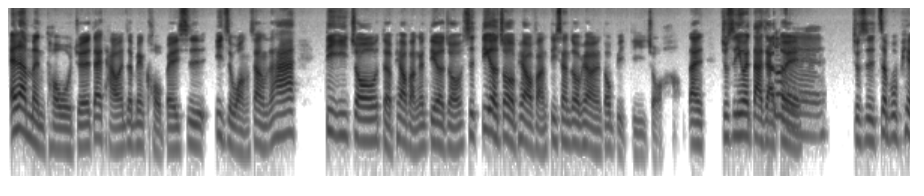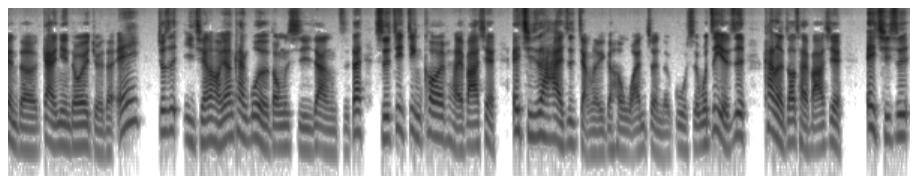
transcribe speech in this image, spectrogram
，Element 我觉得在台湾这边口碑是一直往上的，它。第一周的票房跟第二周是第二周的票房，第三周的票房都比第一周好，但就是因为大家对就是这部片的概念都会觉得，哎，就是以前好像看过的东西这样子，但实际进扣才发现，哎，其实他还是讲了一个很完整的故事。我自己也是看了之后才发现，哎，其实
